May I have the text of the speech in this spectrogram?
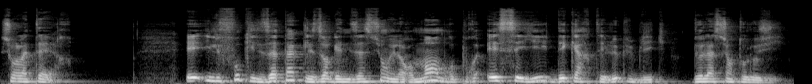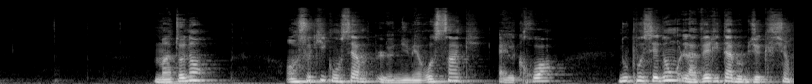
sur la Terre et il faut qu'ils attaquent les organisations et leurs membres pour essayer d'écarter le public de la scientologie. Maintenant, en ce qui concerne le numéro 5, elle croit, nous possédons la véritable objection.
